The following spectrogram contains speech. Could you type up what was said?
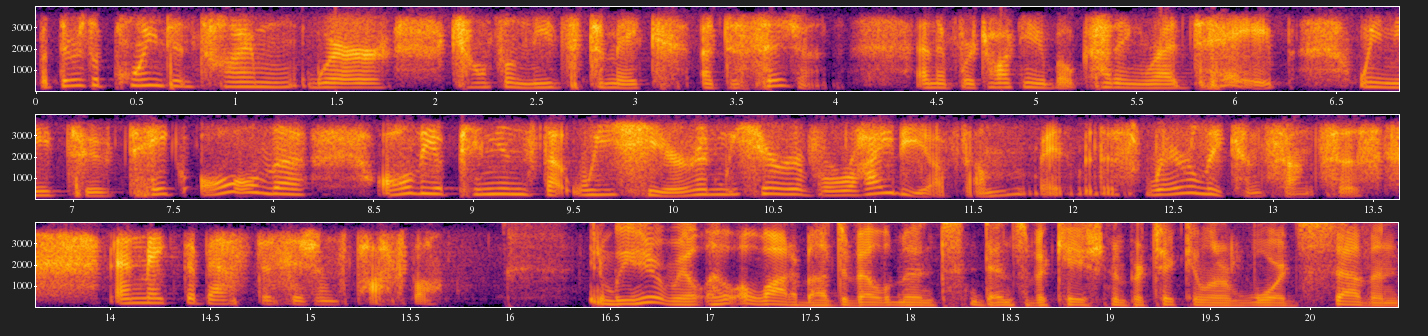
but there's a point in time where council needs to make a decision. And if we're talking about cutting red tape, we need to take all the all the opinions that we hear, and we hear a variety of them. It is rarely consensus, and make the best decisions possible. You know, we hear a lot about development, densification in particular in Ward 7.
